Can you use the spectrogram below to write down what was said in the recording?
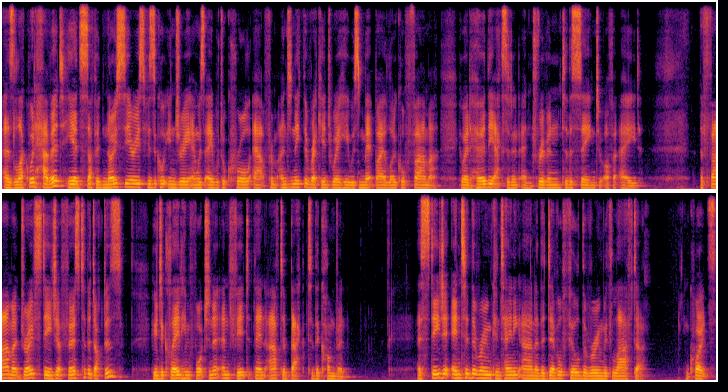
As luck would have it, he had suffered no serious physical injury and was able to crawl out from underneath the wreckage where he was met by a local farmer who had heard the accident and driven to the scene to offer aid. The farmer drove Steger first to the doctors, who declared him fortunate and fit, then after back to the convent. As Steger entered the room containing Anna, the devil filled the room with laughter. In quotes,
